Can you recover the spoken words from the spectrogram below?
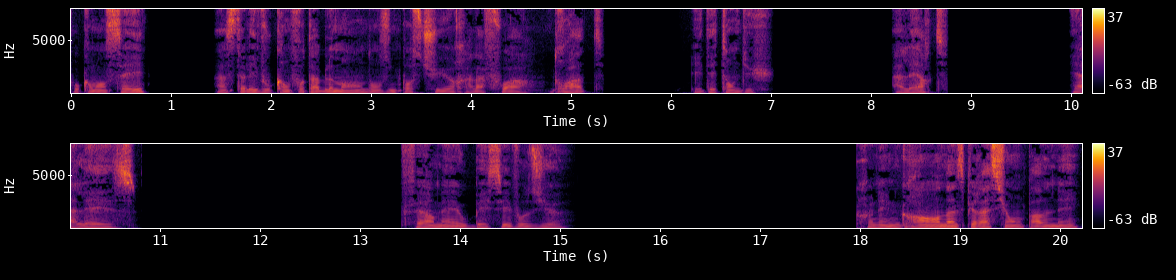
Pour commencer, installez-vous confortablement dans une posture à la fois droite et détendue, alerte et à l'aise. Fermez ou baissez vos yeux. Prenez une grande inspiration par le nez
